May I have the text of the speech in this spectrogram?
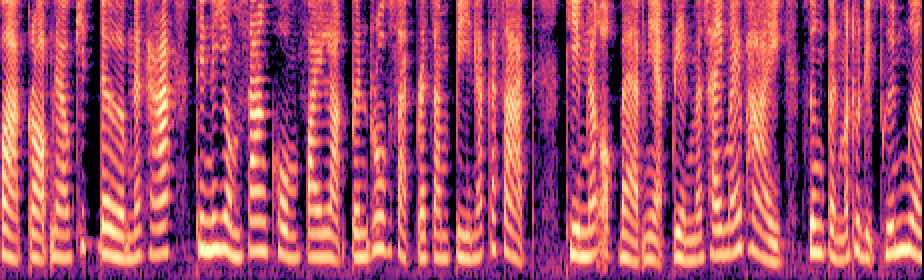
ฝากกรอบแนวคิดเดิมนะคะ ที่นิยมสร้างโคมไฟหลักเป็นรูปสัตว์ประจำปีนักษัตริย์ ทีมนักออกแบบเนี่ยเปลี่ยนมาใช้ไม้ไผ่ ซึ่งเป็นวัตถุดิบพื้นเมือง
